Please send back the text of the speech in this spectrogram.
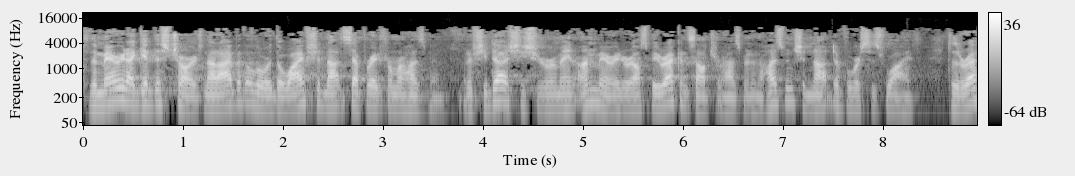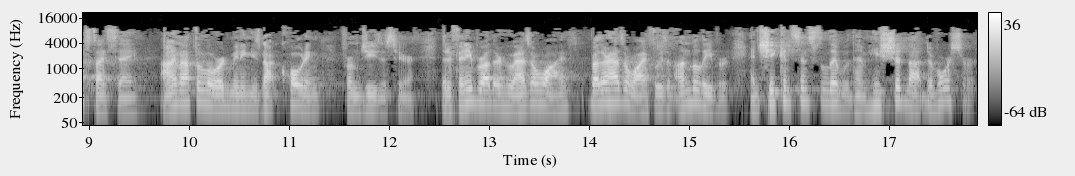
To the married I give this charge, not I but the Lord. The wife should not separate from her husband. But if she does, she should remain unmarried or else be reconciled to her husband. And the husband should not divorce his wife. To the rest I say, I am not the Lord, meaning he's not quoting from Jesus here, that if any brother who has a wife, brother has a wife who is an unbeliever, and she consents to live with him, he should not divorce her.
